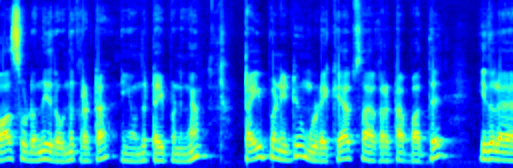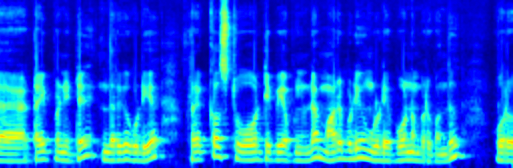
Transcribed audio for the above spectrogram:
பாஸ்வேர்டு வந்து இதில் வந்து கரெக்டாக நீங்கள் வந்து டைப் பண்ணுங்கள் டைப் பண்ணிவிட்டு உங்களுடைய கேப்ஸை கரெக்டாக பார்த்து இதில் டைப் பண்ணிவிட்டு இந்த இருக்கக்கூடிய ரெக்வஸ்ட் ஓடிபி அப்படின்னா மறுபடியும் உங்களுடைய ஃபோன் நம்பருக்கு வந்து ஒரு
